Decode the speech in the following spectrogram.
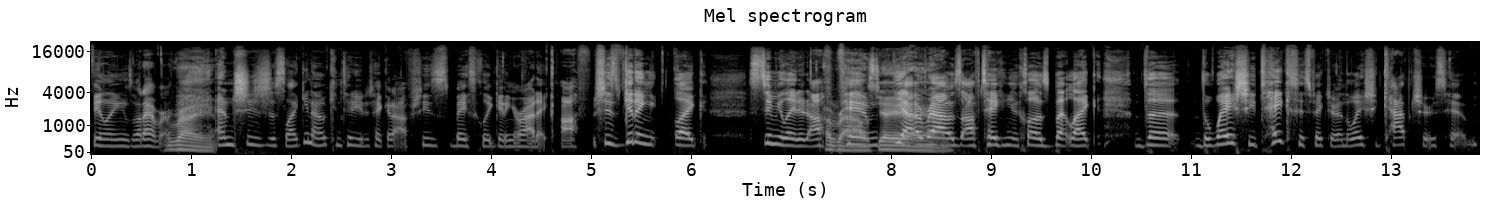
feelings, whatever. Right. And she's just like, you know, continue to take it off. She's basically getting erotic off. She's getting like stimulated off of him. Yeah, yeah, yeah, yeah. aroused off taking his clothes. But like the the way she takes his picture and the way she captures him,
